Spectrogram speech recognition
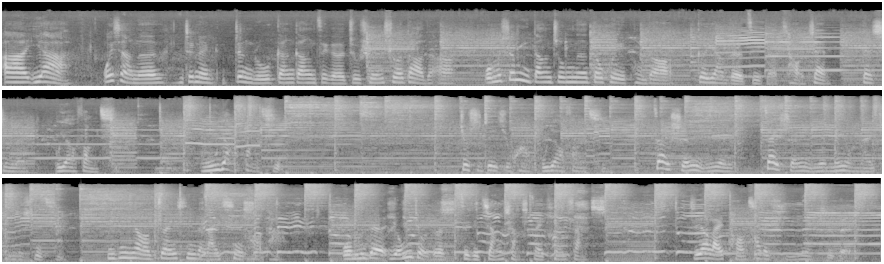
啊呀，我想呢，真的正如刚刚这个主持人说到的啊，我们生命当中呢都会碰到各样的这个挑战，但是呢，不要放弃，不要放弃，就是这句话，不要放弃，在神里面，在神里面没有难成的事情，一定要专心的来信靠他。我们的永久的这个奖赏在天上，只要来讨他的喜悦。是的。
